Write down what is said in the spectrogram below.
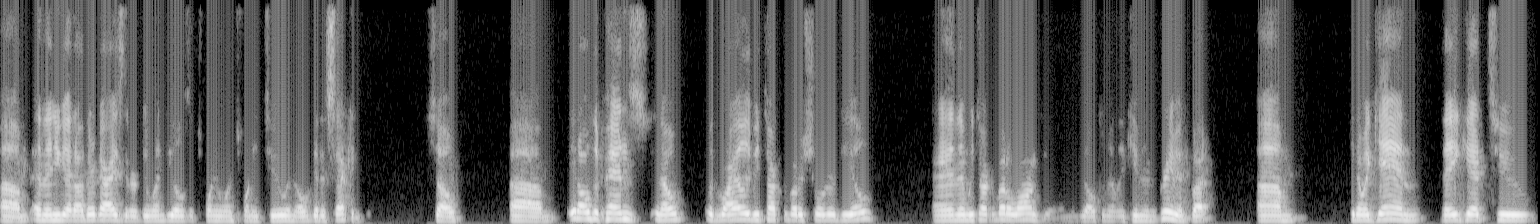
um, and then you got other guys that are doing deals at 21, 22, and they'll get a second. So um, it all depends. You know, with Riley, we talked about a shorter deal, and then we talked about a long deal, and we ultimately came to an agreement. But um, you know, again, they get to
